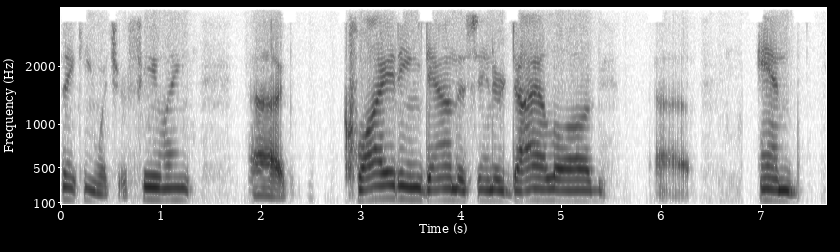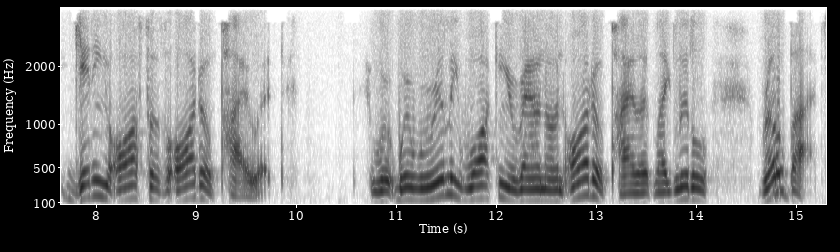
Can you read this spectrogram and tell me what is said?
thinking, what you're feeling, uh, quieting down this inner dialogue, uh, and getting off of autopilot. We're, we're really walking around on autopilot like little robots.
